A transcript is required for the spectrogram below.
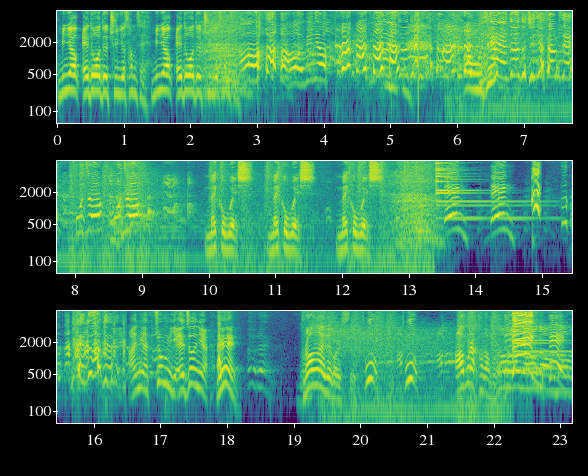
민혁 에드워드 주니어 3세. 민혁 에드워드 주니어 3세. 어, 어 민혁. 아 뭐지? 민혁 에드워드 주니어 3세. 보죠? 보죠? Make a wish. Make a wish. Make a wish. 땡 땡. 에드워드 아니야 좀 예전이야. 네. 브라운 아이드 걸스. 오 오 아브라카다브라. 땡! 땡!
